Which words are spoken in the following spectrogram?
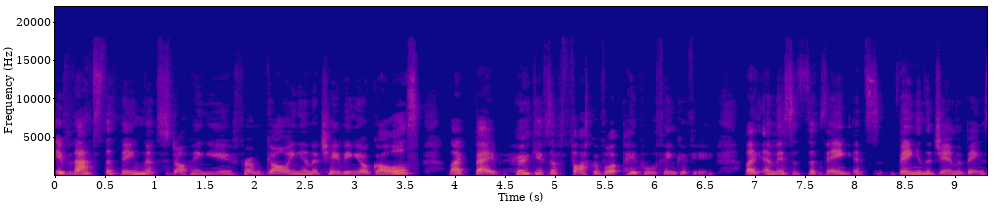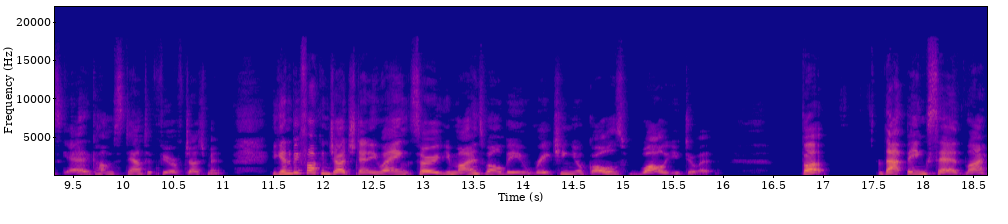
if that's the thing that's stopping you from going and achieving your goals, like, babe, who gives a fuck of what people think of you? Like, and this is the thing it's being in the gym and being scared comes down to fear of judgment. You're going to be fucking judged anyway. So you might as well be reaching your goals while you do it. But that being said, like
